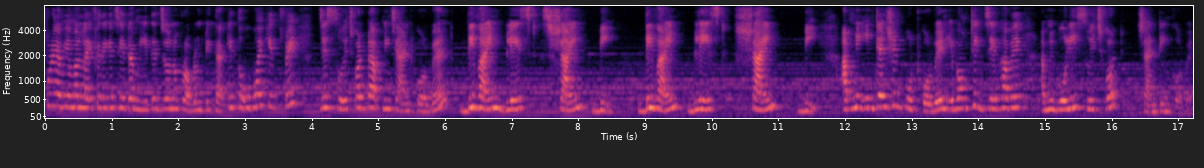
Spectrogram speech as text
করে আমি আমার লাইফে দেখেছি এটা মেয়েদের জন্য প্রবলেমটি থাকে। তো উভয় ক্ষেত্রে যে সুইচ ওয়ার্ডটা আপনি চ্যান্ট করবেন divine blessed shine be divine blessed shine be আপনি ইন্টেনশন পুট করবেন এবং ঠিক যেভাবে আমি বলি সুইচ বোর্ড চ্যান্টিং করবেন।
